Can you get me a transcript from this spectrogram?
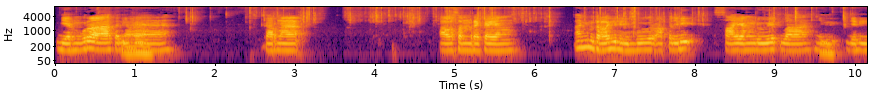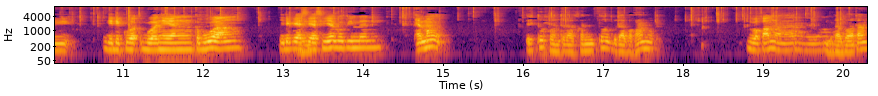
Biar murah tadinya karena alasan mereka yang ah ini bentar lagi libur apa jadi sayang duit lah jadi jadi jadi gua, guanya yang kebuang jadi kayak sia-sia gue pindah nih Emang itu kontrakan itu berapa kamar? dua kamar kamar. Berapa orang?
